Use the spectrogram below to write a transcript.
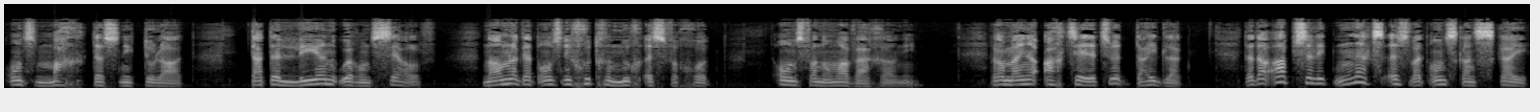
Ons mag dus nie toelaat dat 'n leuen oor onsself, naamlik dat ons nie goed genoeg is vir God, ons van hom af weghou nie. Romeine 8 sê dit so duidelik dat daar absoluut niks is wat ons kan skei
